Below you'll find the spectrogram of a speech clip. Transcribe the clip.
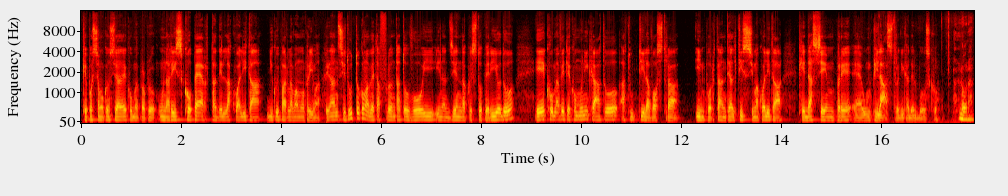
che possiamo considerare come proprio una riscoperta della qualità di cui parlavamo prima. Innanzitutto come avete affrontato voi in azienda questo periodo e come avete comunicato a tutti la vostra importante altissima qualità che da sempre è un pilastro di Cadel Bosco. Allora,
